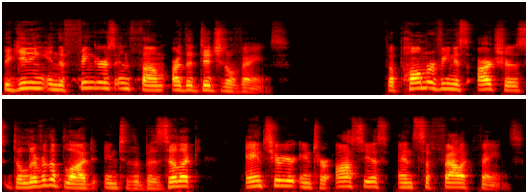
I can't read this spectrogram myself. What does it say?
Beginning in the fingers and thumb are the digital veins. The palmar venous arches deliver the blood into the basilic, anterior interosseous, and cephalic veins.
